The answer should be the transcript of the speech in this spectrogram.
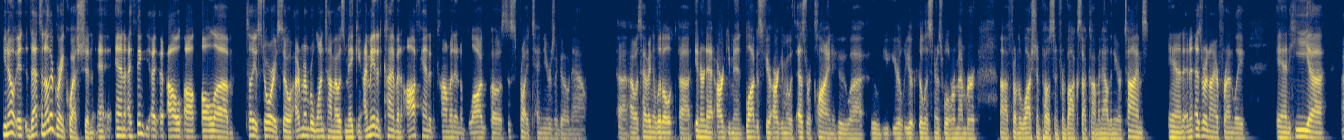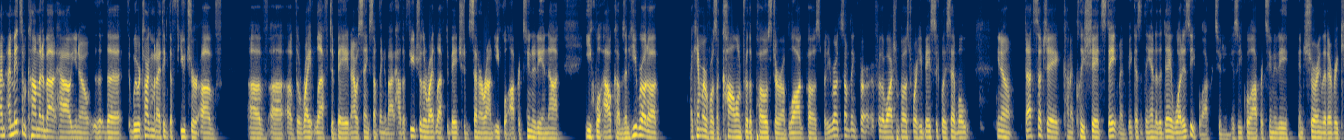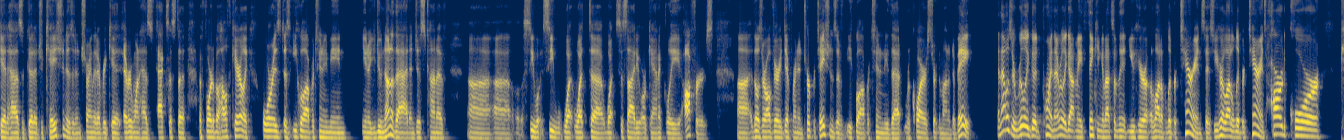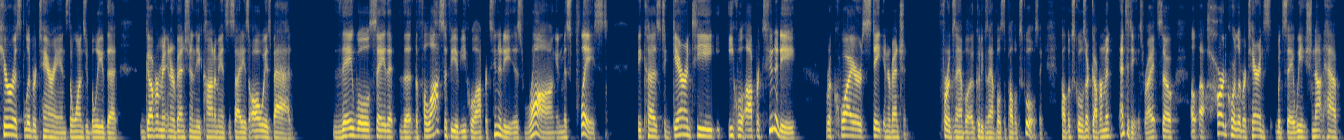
You know, it, that's another great question, and, and I think I, will I'll, I'll um, tell you a story. So I remember one time I was making, I made a kind of an offhanded comment in a blog post. This is probably ten years ago now, uh, I was having a little uh, internet argument, blogosphere argument with Ezra Klein, who uh, who your, your, your listeners will remember uh, from the Washington Post and from Vox.com and now the New York Times. And and Ezra and I are friendly, and he. I, I, made some comment about how you know the, the, we were talking about I think the future of of uh, of the right left debate, and I was saying something about how the future of the right left debate should center around equal opportunity and not equal outcomes. And he wrote a I can't remember if it was a column for the Post or a blog post, but he wrote something for for the Washington Post where he basically said, "Well, you know, that's such a kind of cliched statement because at the end of the day, what is equal opportunity? Is equal opportunity ensuring that every kid has a good education? Is it ensuring that every kid, everyone has access to affordable health care? Like, or is does equal opportunity mean you know you do none of that and just kind of uh, uh, see what see what what uh, what society organically offers? Uh, those are all very different interpretations of equal opportunity that require a certain amount of debate. And that was a really good point. That really got me thinking about something that you hear a lot of libertarians say. So you hear a lot of libertarians, hardcore, purist libertarians, the ones who believe that government intervention in the economy and society is always bad. They will say that the, the philosophy of equal opportunity is wrong and misplaced because to guarantee equal opportunity, requires state intervention. For example, a good example is the public schools. Like public schools are government entities, right? So, a, a hardcore libertarians would say we should not have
